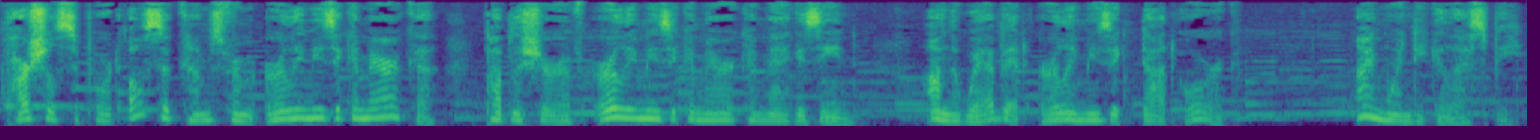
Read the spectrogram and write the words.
Partial support also comes from Early Music America, publisher of Early Music America magazine, on the web at earlymusic.org. I'm Wendy Gillespie.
